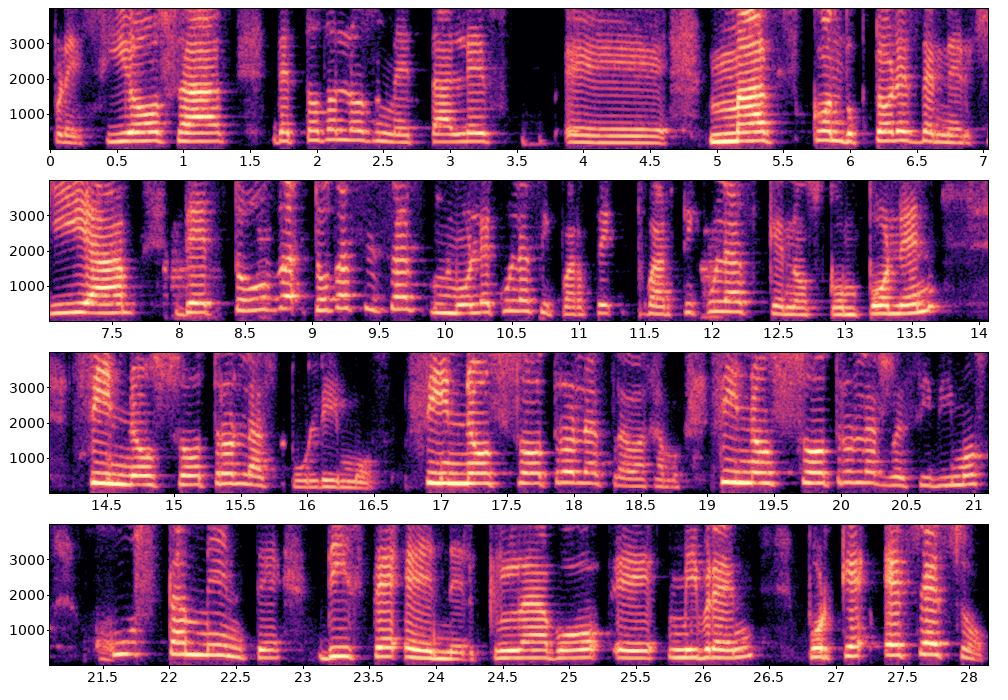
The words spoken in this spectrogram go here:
preciosas, de todos los metales eh, más conductores de energía, de todas esas moléculas y partículas que nos componen, si nosotros las pulimos, si nosotros las trabajamos, si nosotros las recibimos, justamente diste en el clavo, eh, mi Bren, porque es eso,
